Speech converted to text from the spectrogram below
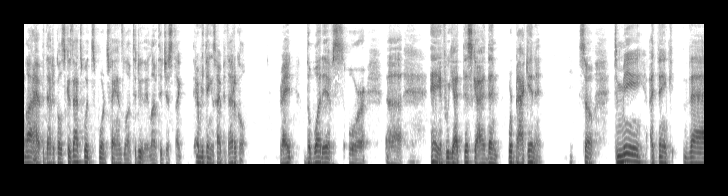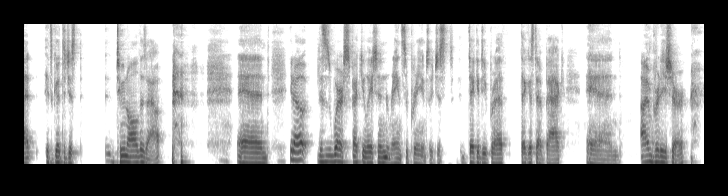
a lot of hypotheticals because that's what sports fans love to do. They love to just like everything is hypothetical, right? The what ifs or uh, hey, if we got this guy, then we're back in it. So to me, I think that it's good to just tune all this out. and you know this is where speculation reigns supreme so just take a deep breath take a step back, and I'm pretty sure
